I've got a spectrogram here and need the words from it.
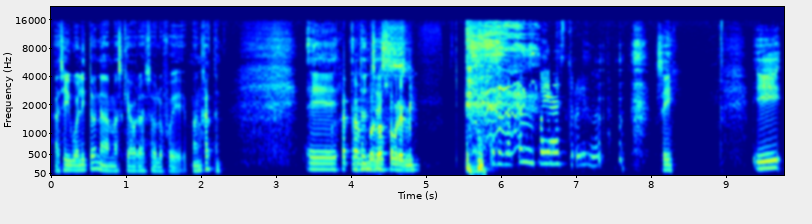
Así igualito, nada más que ahora solo fue Manhattan. Eh, Manhattan voló sobre mí. Pero igual también podía destruir, ¿no? Sí. Y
